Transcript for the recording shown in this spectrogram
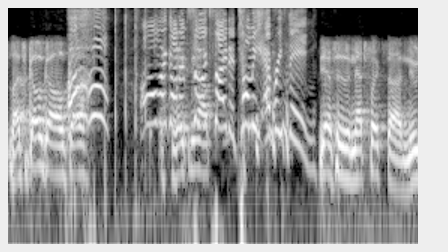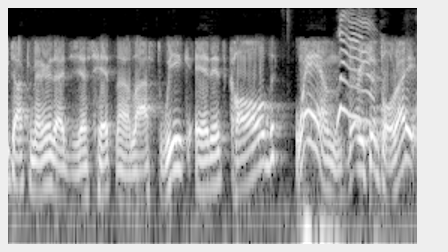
Let's go, go, go. Oh, oh my God, I'm so excited. Tell me everything. Yes, this is a Netflix uh, new documentary that just hit uh, last week. It is called Wham! Very simple, right?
